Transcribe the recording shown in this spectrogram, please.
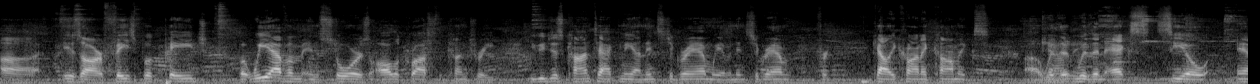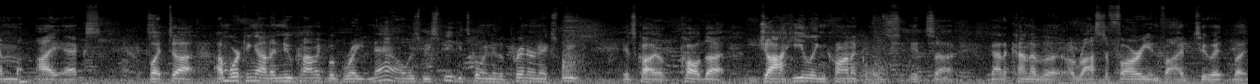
uh, is our Facebook page, but we have them in stores all across the country. You can just contact me on Instagram. We have an Instagram for Cali Chronic Comics uh, with a, Cali. with an X C O M I X. But uh, I'm working on a new comic book right now as we speak. It's going to the printer next week. It's called called uh, Jah Healing Chronicles. It's uh, got a kind of a, a Rastafarian vibe to it, but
